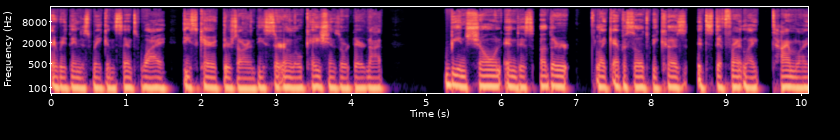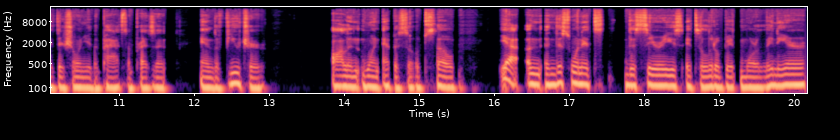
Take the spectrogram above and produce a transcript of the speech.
everything is making sense why these characters are in these certain locations or they're not being shown in this other like episodes because it's different like timelines they're showing you the past the present and the future all in one episode. So yeah, and, and this one, it's the series, it's a little bit more linear.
